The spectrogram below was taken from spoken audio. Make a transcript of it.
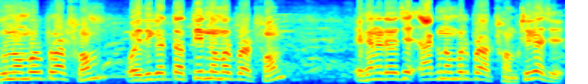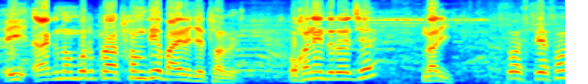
দু নম্বর প্ল্যাটফর্ম ওই দিকেরটা তিন নম্বর প্ল্যাটফর্ম এখানে রয়েছে এক নম্বর প্ল্যাটফর্ম ঠিক আছে? এই এক নম্বর প্ল্যাটফর্ম দিয়ে বাইরে যেতে হবে। ওখানেই তো রয়েছে গাড়ি। তো স্টেশন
